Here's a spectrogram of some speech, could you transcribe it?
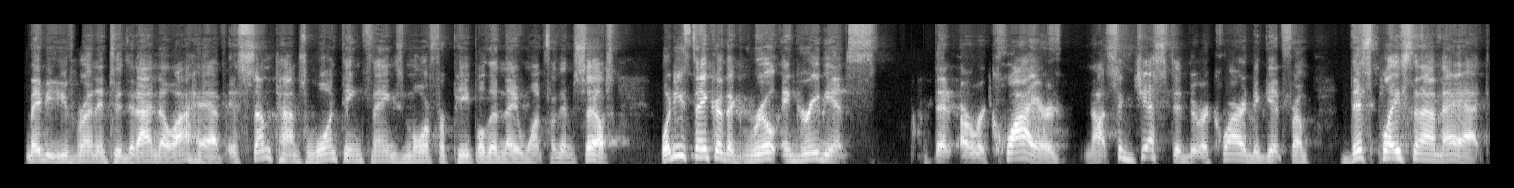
maybe you've run into that I know I have is sometimes wanting things more for people than they want for themselves. What do you think are the real ingredients that are required, not suggested, but required to get from this place that I'm at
